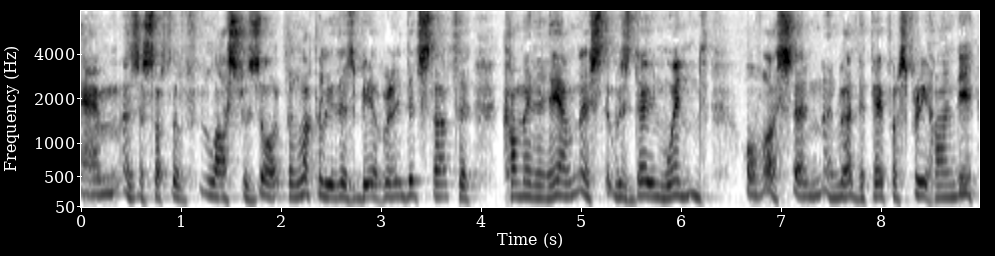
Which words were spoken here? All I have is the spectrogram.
um, as a sort of last resort. And luckily, this bear, when it did start to come in in earnest, it was downwind of us and, and we had the pepper spray handy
